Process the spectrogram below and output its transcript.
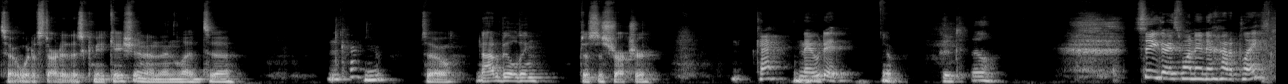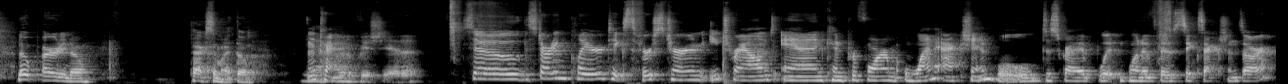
so it would have started as communication and then led to, Okay. so not a building, just a structure. Okay. Mm-hmm. Noted. Yep. Good to know. So you guys want to know how to play? Nope, I already know. Paxamite though. Yeah, Okay. I would appreciate it. So the starting player takes the first turn each round and can perform one action. We'll describe what one of those six actions are.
